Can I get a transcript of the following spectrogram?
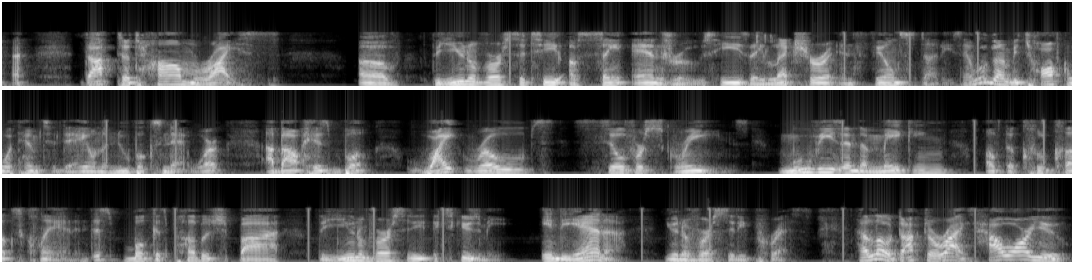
Dr. Tom Rice of the University of St. Andrews. He's a lecturer in film studies, and we're going to be talking with him today on the New Books Network about his book, White Robes, Silver Screens Movies and the Making of the Ku Klux Klan. And this book is published by the University, excuse me, Indiana University Press. Hello, Dr. Rice. How are you?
